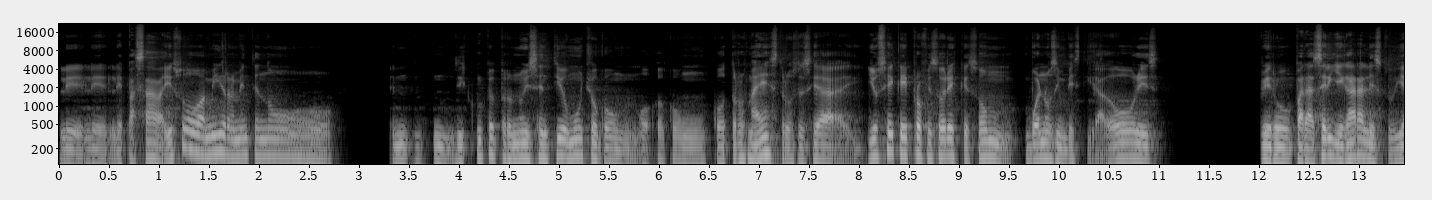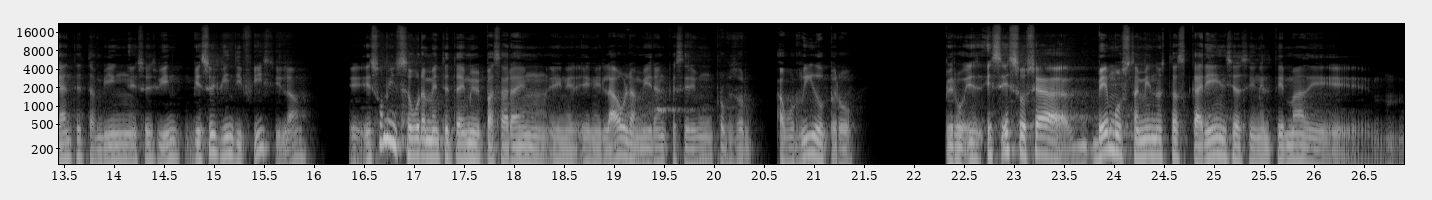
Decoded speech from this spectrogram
le, le, le pasaba. Y eso a mí realmente no, en- disculpe, pero no he sentido mucho con, con, con otros maestros. O sea, yo sé que hay profesores que son buenos investigadores, pero para hacer llegar al estudiante también eso es bien, eso es bien difícil, ¿ah? Eh, Eso a mí seguramente también me pasará en, el, en el aula, miran que seré un profesor aburrido, pero, pero es, es eso, o sea, vemos también nuestras carencias en el tema de, mm,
